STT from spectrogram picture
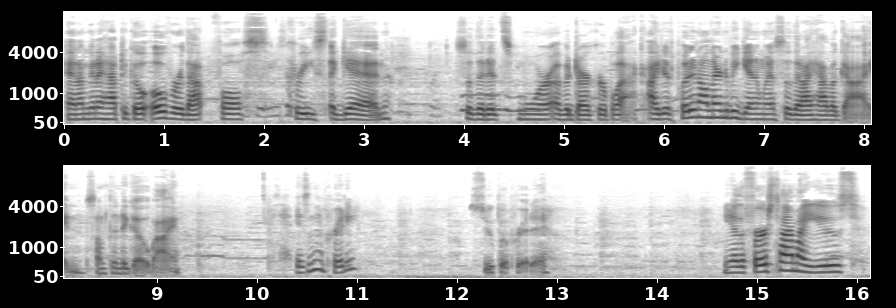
And I'm going to have to go over that false crease again so that it's more of a darker black. I just put it on there to begin with so that I have a guide, something to go by. Isn't that pretty? Super pretty. You know, the first time I used 30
